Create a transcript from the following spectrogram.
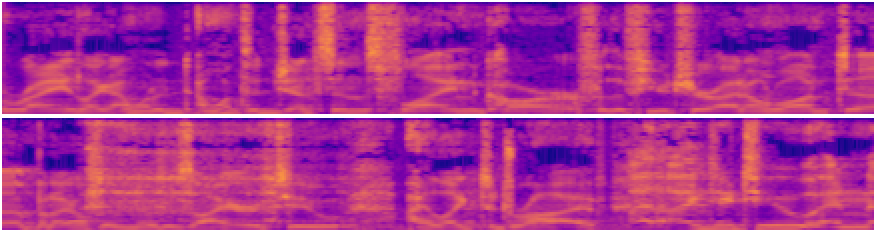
right? Like I want I want the Jetsons flying car for the future. I don't want, uh, but I also have no desire to. I like to drive. I, I, do too, and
